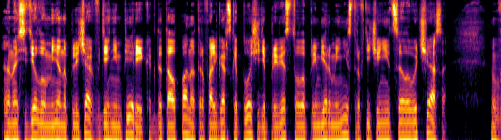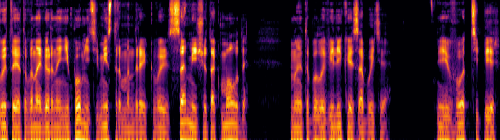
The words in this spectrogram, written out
Она сидела у меня на плечах в День Империи, когда толпа на Трафальгарской площади приветствовала премьер-министра в течение целого часа. Вы-то этого, наверное, не помните, мистер Мэндрейк, вы сами еще так молоды. Но это было великое событие. И вот теперь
